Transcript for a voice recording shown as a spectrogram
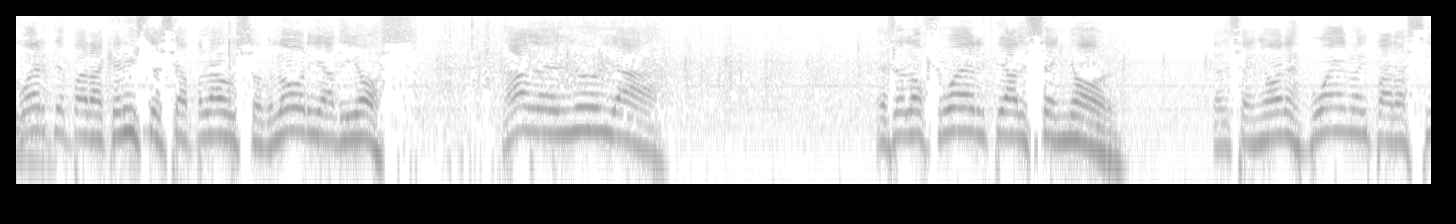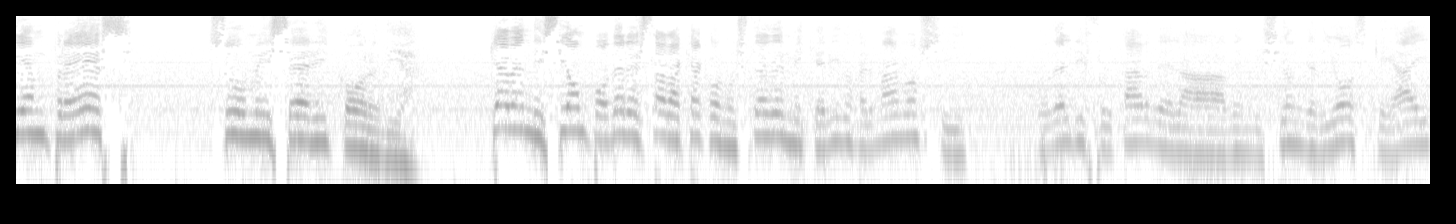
Fuerte para Cristo ese aplauso. Gloria a Dios. Aleluya. Es lo fuerte al Señor. El Señor es bueno y para siempre es su misericordia. Qué bendición poder estar acá con ustedes, mis queridos hermanos, y poder disfrutar de la bendición de Dios que hay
